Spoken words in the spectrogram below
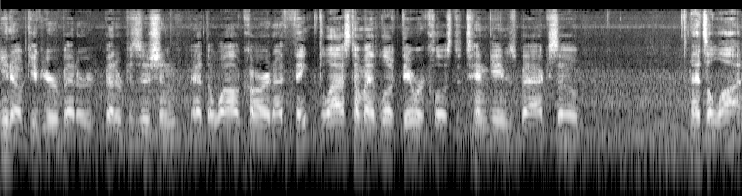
you know, give you a better better position at the wild card. I think the last time I looked, they were close to ten games back, so that's a lot.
